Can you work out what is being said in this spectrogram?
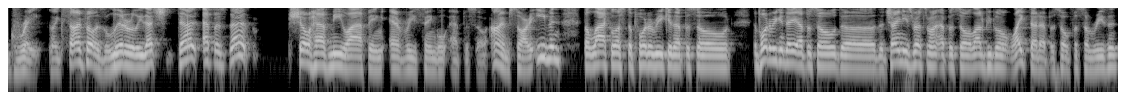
great. Like Seinfeld is literally that sh- that episode that show have me laughing every single episode. I'm sorry, even the lackluster Puerto Rican episode, the Puerto Rican Day episode, the the Chinese restaurant episode. A lot of people don't like that episode for some reason,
